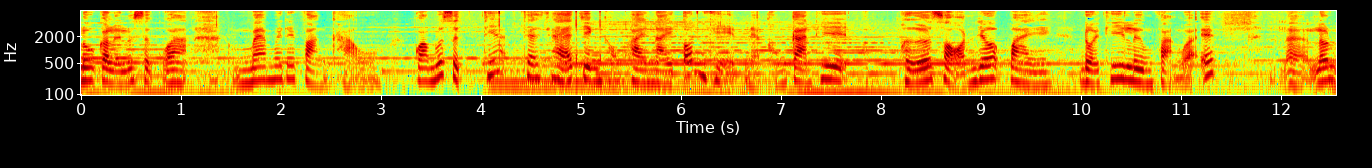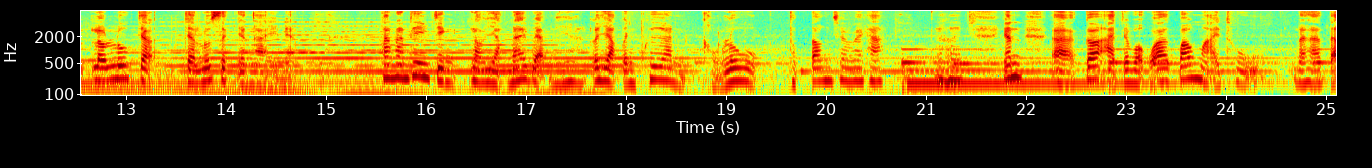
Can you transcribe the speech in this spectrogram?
ลูกก็เลยรู้สึกว่าแม่ไม่ได้ฟังเขา ความรู้สึกที่แท้จริงของภายในต้นเหตุเนี่ยของการที่เผลอสอนเยอะไป โดยที่ลืมฟังว่าเอ๊ะแล้วแล้วลูกจะจะรู้สึกยังไงเนี่ยทั้งนั้นที่จริงๆ เราอยากได้แบบนี้ เราอยากเป็นเพื่อนของลูกถูกต้องใช่ไหมคะ งั้นก็อาจจะบอกว่าเป้าหมายถูกนะคะแต่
